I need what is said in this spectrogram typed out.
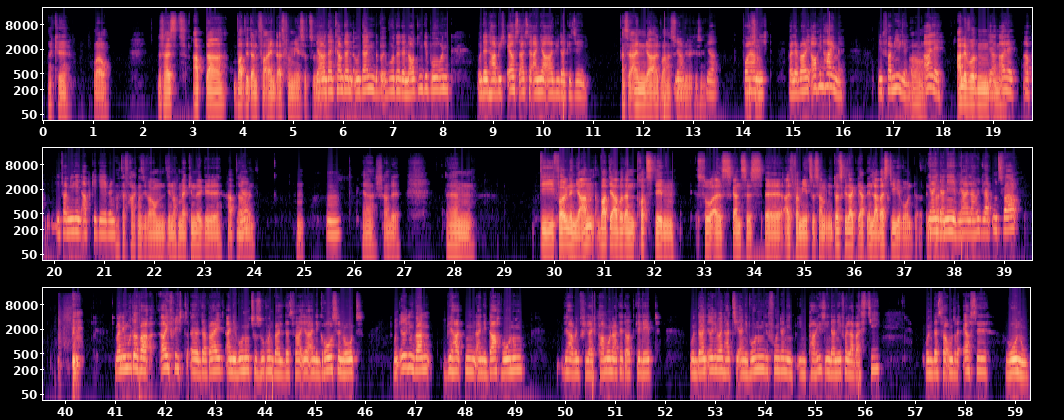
Okay, wow. Das heißt, ab da wart ihr dann vereint als Familie sozusagen. Ja, und dann kam dann, und dann wurde der Norden geboren und dann habe ich erst, als er ein Jahr alt wieder gesehen. Als er ein Jahr alt war, hast du ja, ihn wieder gesehen? Ja, vorher Wieso? nicht. Weil er war auch in Heime, in Familien. Oh. Alle. Alle wurden. Ja, alle ab, in Familien abgegeben. Da fragt man sich, warum sie noch mehr Kinder gehabt haben. Ja, hm. mhm. ja schade. Ähm, die folgenden Jahren wart ihr aber dann trotzdem so als Ganzes, äh, als Familie zusammen. Du hast gesagt, ihr habt in La Bastille gewohnt. In ja, in der Nähe, ja, La Rue de la Und zwar, meine Mutter war eifrig äh, dabei, eine Wohnung zu suchen, weil das war ihr eine große Not. Und irgendwann, wir hatten eine Dachwohnung, wir haben vielleicht ein paar Monate dort gelebt. Und dann irgendwann hat sie eine Wohnung gefunden in, in Paris, in der Nähe von La Bastille. Und das war unsere erste Wohnung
